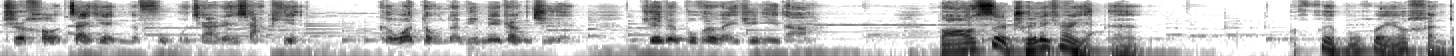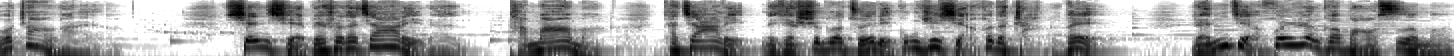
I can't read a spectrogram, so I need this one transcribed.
之后再见你的父母家人下聘，可我懂得明媒正娶，绝对不会委屈你的。”宝四垂了一下眼：“会不会有很多障碍啊？先且别说他家里人，他妈妈。”他家里那些师哥嘴里功勋显赫的长辈，人家会认可宝四吗？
